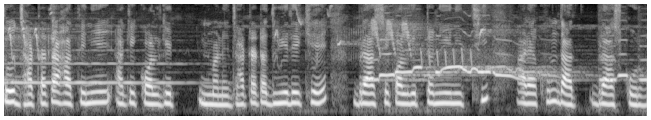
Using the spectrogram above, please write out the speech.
তো ঝাঁটাটা হাতে নিয়ে আগে কলগেট মানে ঝাঁটাটা ধুয়ে রেখে ব্রাশে কলগেটটা নিয়ে নিচ্ছি। আর এখন দাঁত ব্রাশ করব।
